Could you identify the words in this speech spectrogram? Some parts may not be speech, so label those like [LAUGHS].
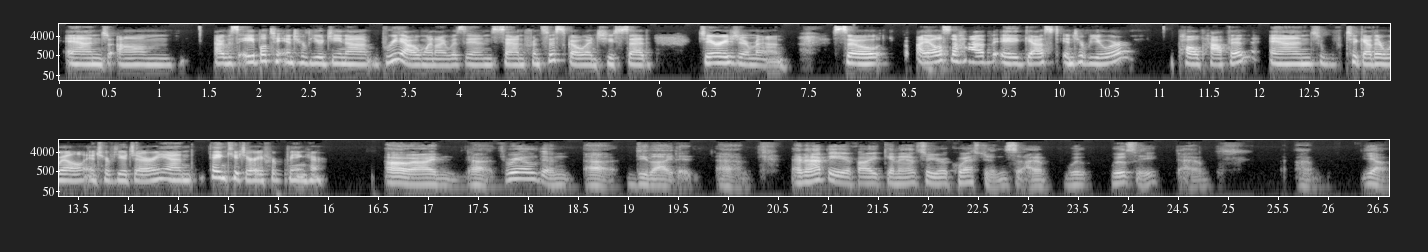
And um, I was able to interview Gina Bria when I was in San Francisco, and she said, Jerry's your man. So I also have a guest interviewer, Paul Papin, and together we'll interview Jerry. And thank you, Jerry, for being here. Oh, I'm uh, thrilled and uh, delighted. Um, and happy if I can answer your questions. Uh, we'll, we'll see. Um, um, yeah,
